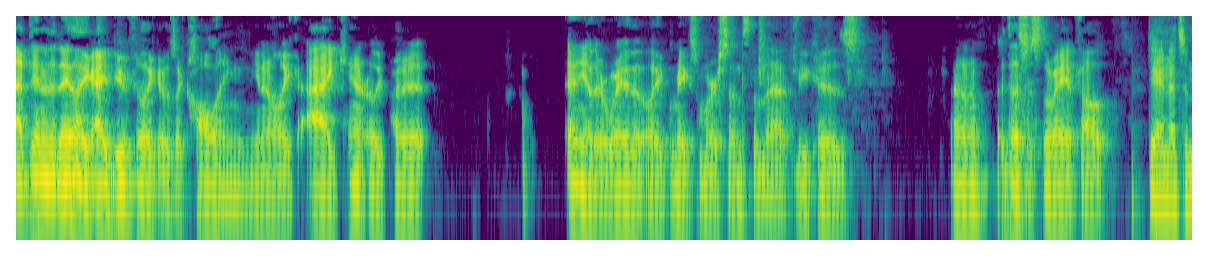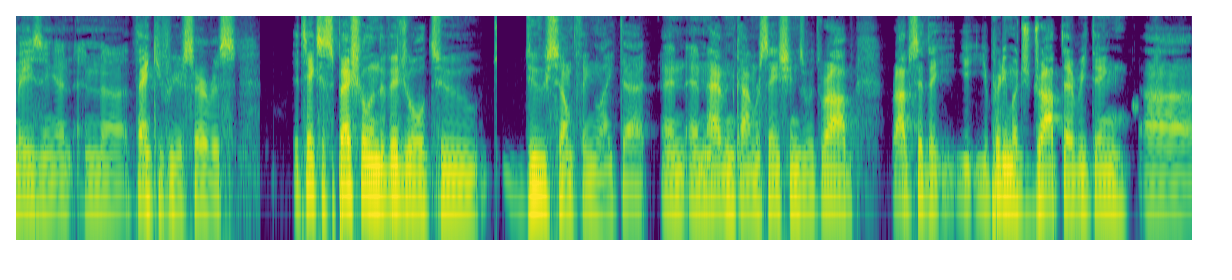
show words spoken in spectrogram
at the end of the day, like I do feel like it was a calling, you know, like I can't really put it any other way that like makes more sense than that because I don't know, that's just the way it felt. Dan, that's amazing, and and uh, thank you for your service. It takes a special individual to do something like that, and and having conversations with Rob. Rob said that you, you pretty much dropped everything, uh,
